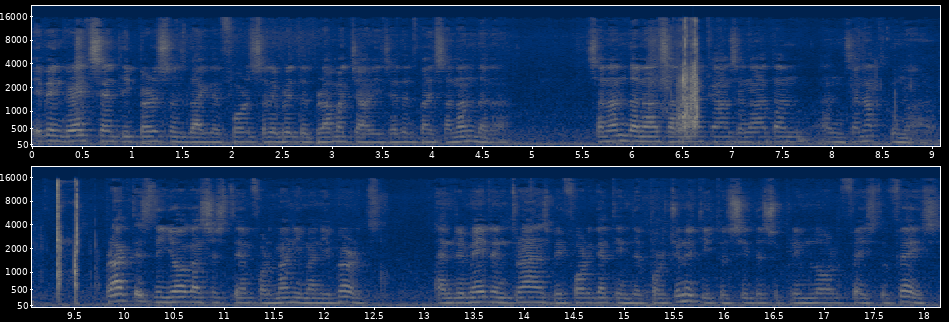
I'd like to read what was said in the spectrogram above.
Even great saintly persons like the four celebrated brahmacharis headed by Sanandana, Sanandana, Sanaka, Sanatan, and Sanat Kumar, practiced the yoga system for many, many births and remained in trance before getting the opportunity to see the Supreme Lord face to face.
